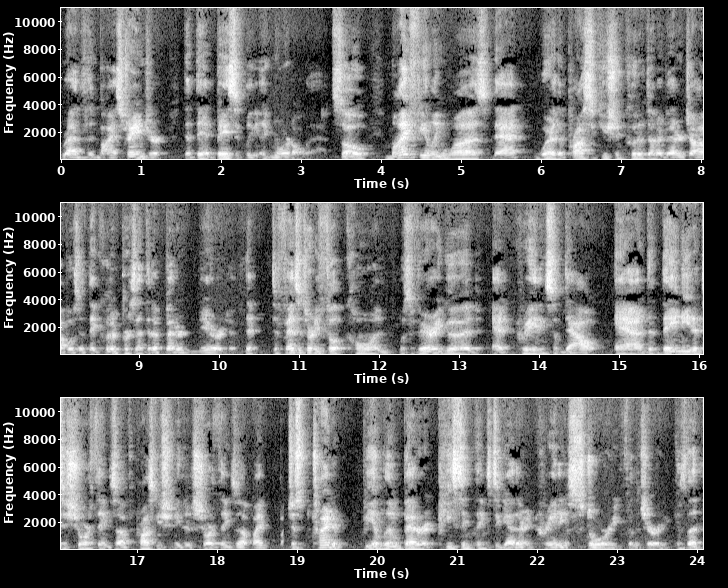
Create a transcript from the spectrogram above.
rather than by a stranger, that they had basically ignored all that. So my feeling was that where the prosecution could have done a better job was that they could have presented a better narrative. That defense attorney Philip Cohen was very good at creating some doubt and that they needed to shore things up. The prosecution needed to shore things up by just trying to be a little better at piecing things together and creating a story for the jury. Because the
